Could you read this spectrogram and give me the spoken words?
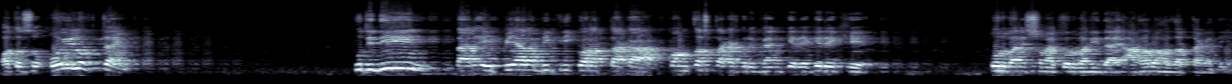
অথচ ওই লোকটাই প্রতিদিন তার এই পেয়ারা বিক্রি করার টাকা, পঞ্চাশ টাকা করে ব্যাংকে রেখে রেখে কোরবানির সময় কোরবানি দেয়, আঠারো হাজার টাকা দিয়ে।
